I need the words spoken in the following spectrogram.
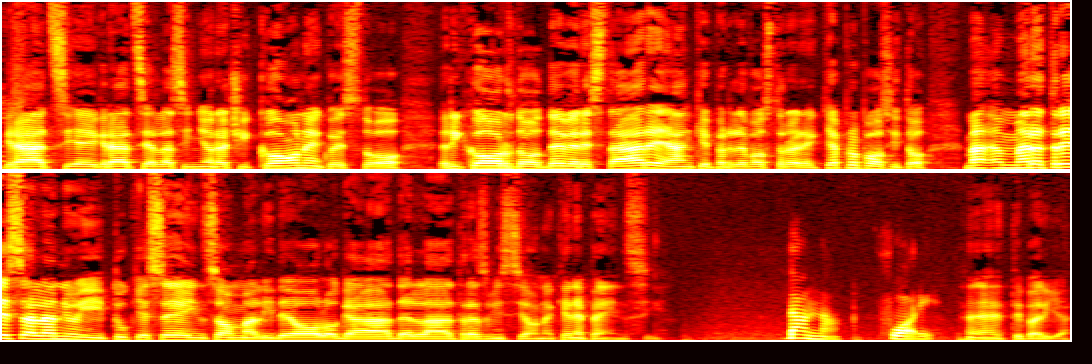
Grazie, grazie alla signora Ciccone, questo ricordo deve restare anche per le vostre orecchie. A proposito, ma Maratresa Lanui, tu che sei insomma l'ideologa della trasmissione, che ne pensi? Danna, Fuori. Eh, ti paria.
